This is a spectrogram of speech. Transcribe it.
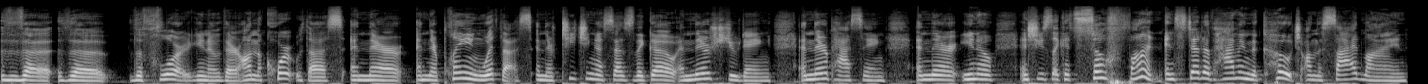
the the the floor you know they're on the court with us and they're and they're playing with us and they're teaching us as they go and they're shooting and they're passing and they're you know and she's like it's so fun. Instead of having the coach on the sideline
